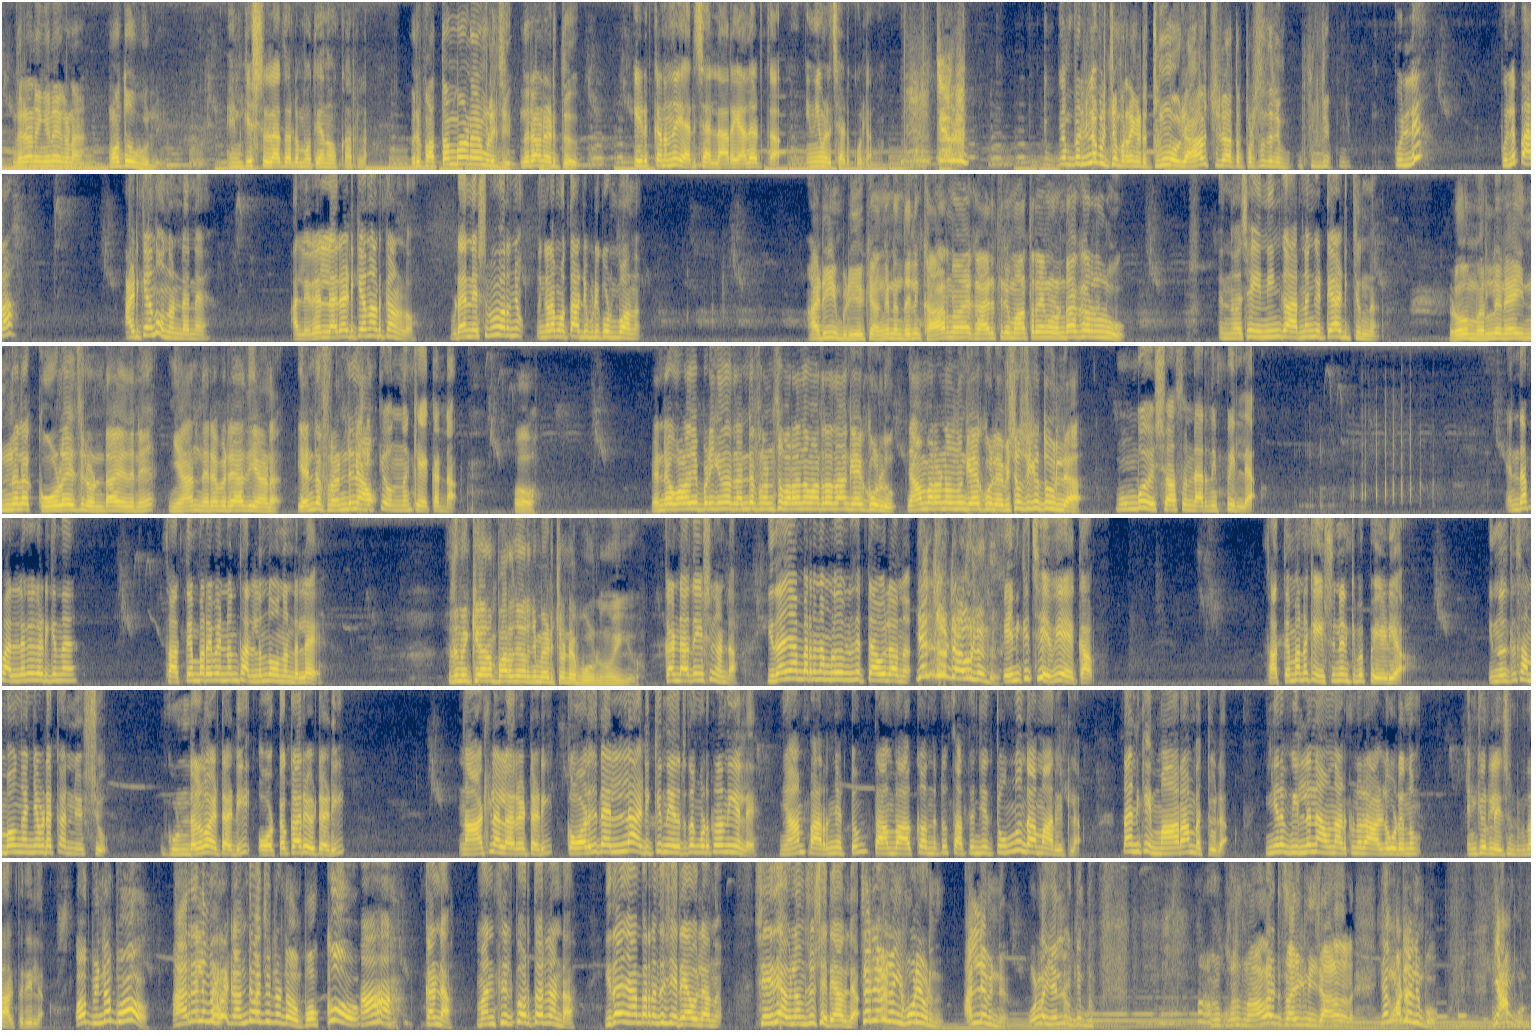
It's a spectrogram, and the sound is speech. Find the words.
എന്തിനാണ് ഇങ്ങനെ നിൽക്കണേ മുഖത്ത് നോക്കൂലേ? എനിക്കിഷ്ടമില്ലാത്തവരുടെ മൂത്ത് ഞാൻ നോക്കാറില്ല. ഒരു പത്തമ്പാണ് ഞാൻ വിളിച്ച്. എന്നിട്ടാണ് എടുത്തത്. എടുക്കണം എന്ന് വിചാരിച്ചല്ല അറിയാതെ എടുത്താ. ഇനി വിളിച്ചെടുക്കൂല ഞാൻ വെള്ളം വിളിച്ചാൽ പറയാൻ കേട്ടോ. ചുമ്മാ ഒരു ആവശ്യമില്ലാത്ത പ്രശ്നത്തിന് പുല്ല്. പുല്ല് പറ. അടിക്കാൻ തോന്നുന്നുണ്ട് എന്നെ. അല്ലെങ്കിൽ എല്ലാവരും അടിക്കാൻ നടക്കാണല്ലോ. ഇവിടെ അന്വേഷിച്ചപ്പോൾ പറഞ്ഞു നിങ്ങളുടെ മൊത്തം അടിപിടി കുടുംബമാണ് അടിയും പിടിയൊക്കെ അങ്ങനെ എന്തെങ്കിലും കാരണമായ കാര്യത്തിന് മാത്രമേ ഞങ്ങൾ ഉണ്ടാക്കാറുള്ളൂ. എന്ന് വെച്ചാൽ ഇനിയും കാരണം കിട്ടിയാൽ അടിക്കുന്നു. എടോ മെർലിനെ ഇന്നലെ കോളേജിൽ ഉണ്ടായതിന് ഞാൻ നിരപരാധിയാണ്. എന്റെ ഫ്രണ്ടിനെ ഒന്നും കേൾക്കണ്ട ഓ. എന്റെ കോളേജിൽ പഠിക്കുന്ന തന്റെ ഫ്രണ്ട്സ് പറയുന്നത് മാത്രമേ താൻ കേൾക്കുള്ളൂ. ഞാൻ പറയണൊന്നും കേൾക്കൂല വിശ്വസിക്കത്തുമില്ല. മുമ്പ് വിശ്വാസം ഉണ്ടായിരുന്നു ഇപ്പം ഇല്ല. എന്താ പല്ലൊക്കെ കടിക്കുന്നത് സത്യം പറയുമ്പോൾ എന്നൊന്നും തല്ലെന്ന് തോന്നുന്നുണ്ടല്ലേ? ഇത് മിക്കവാറും പറഞ്ഞു പറഞ്ഞു മേടിച്ചോണ്ടേ പോകുള്ളൂ നോയ്യോ കണ്ട ദേഷ്യം കണ്ട. ഇതാ ഞാൻ പറഞ്ഞ നമ്മൾ തമ്മിൽ തെറ്റാവൂലെന്ന് എന്തുണ്ടാവില്ലെന്ന് എനിക്ക് ചെവി കേൾക്കാം. സത്യം പറഞ്ഞ കേശുവിന് എനിക്കിപ്പോൾ പേടിയാ. ഇന്നത്തെ സംഭവം കഴിഞ്ഞ ഇവിടെയൊക്കെ അന്വേഷിച്ചു. ഗുണ്ടകളുമായിട്ട് അടി ഓട്ടോക്കാരുമായിട്ട് അടി നാട്ടിലെല്ലാവരുമായിട്ട് അടി കോളേജിന് എല്ലാം അടിക്ക് നേതൃത്വം കൊടുക്കണം നീയല്ലേ? ഞാൻ പറഞ്ഞിട്ടും താൻ വാക്ക് വന്നിട്ടും സത്യം ചെയ്തിട്ടും ഒന്നും താൻ മാറിയിട്ടില്ല. തനിക്ക് മാറാൻ പറ്റൂല. ഇങ്ങനെ വില്ലനാവും നടക്കുന്ന ഒരാളുടെ കൂടെ ഒന്നും എനിക്ക് റിലേഷൻഷിപ്പ് താല്പര്യമില്ല. ഓ പിന്നെ പോ. ആരെങ്കിലും വേറെ കണ്ടു വെച്ചിട്ടുണ്ടോ? പൊക്കോ. ആ കണ്ട. മനസ്സിൽ പുറത്തു വരണ്ട. ഇതാ ഞാൻ പറഞ്ഞത് ശരിയാവില്ലെന്ന് ശരിയാവില്ല എന്ന് വെച്ചാൽ ശരിയാവില്ല. ശരിയാവില്ലെങ്കിൽ പോടി ഇവിടുന്ന്. അല്ല പിന്നെ. ഉള്ള എല്ലാം കുറച്ച് നാളായിട്ട് സഹിക്കണ ഈ ചാട എങ്ങോട്ടേലും പോ. ഞാൻ പോണു.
